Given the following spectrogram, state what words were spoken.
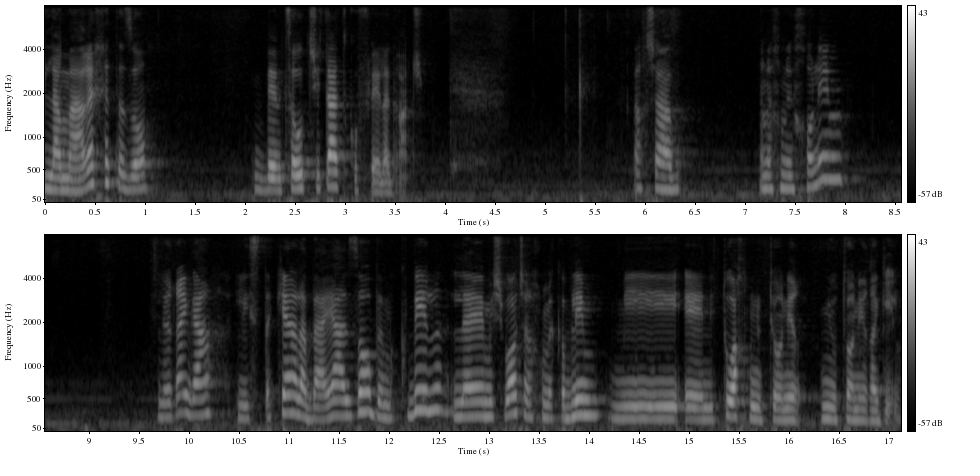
למערכת הזו באמצעות שיטת כופלי לגראנג'. עכשיו, אנחנו יכולים לרגע להסתכל על הבעיה הזו במקביל למשוואות שאנחנו מקבלים מניתוח ניוטוני, ניוטוני רגיל.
